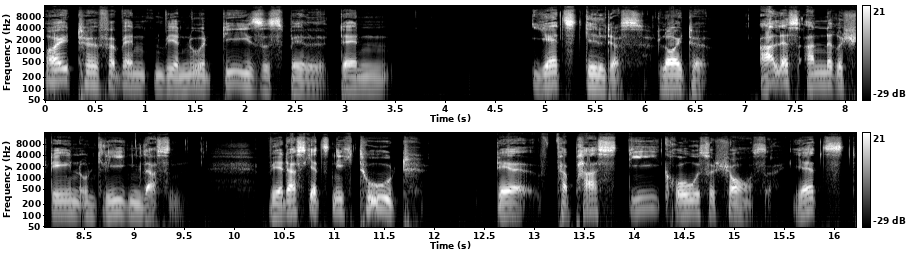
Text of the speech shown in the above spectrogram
Heute verwenden wir nur dieses Bild, denn jetzt gilt es, Leute, alles andere stehen und liegen lassen. Wer das jetzt nicht tut, der verpasst die große Chance. Jetzt,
